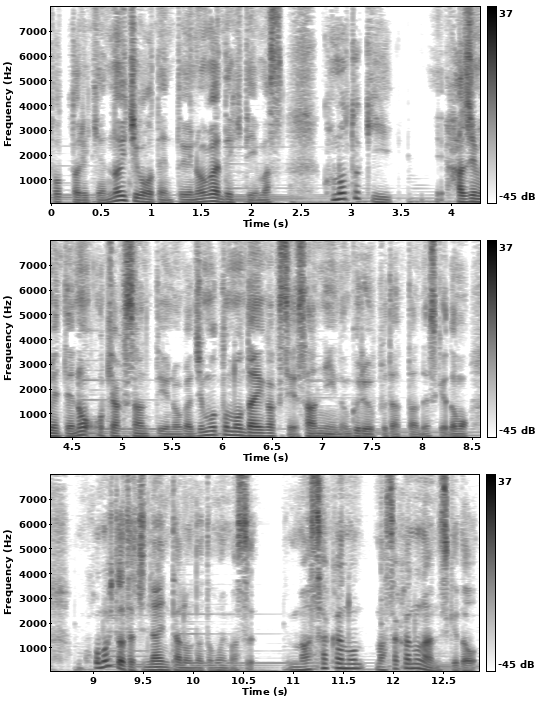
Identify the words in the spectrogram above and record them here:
鳥取県の1号店というのができています。この時、初めてのお客さんっていうのが地元の大学生3人のグループだったんですけども、この人たち何頼んだと思います？まさかの、まさかのなんですけど、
